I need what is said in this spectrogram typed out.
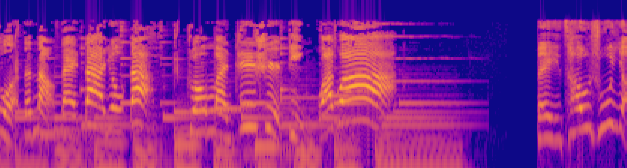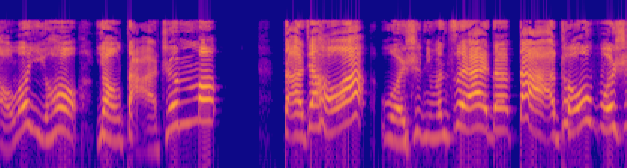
我的脑袋大又大，装满知识顶呱呱。被仓鼠咬了以后要打针吗？大家好啊，我是你们最爱的大头博士。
